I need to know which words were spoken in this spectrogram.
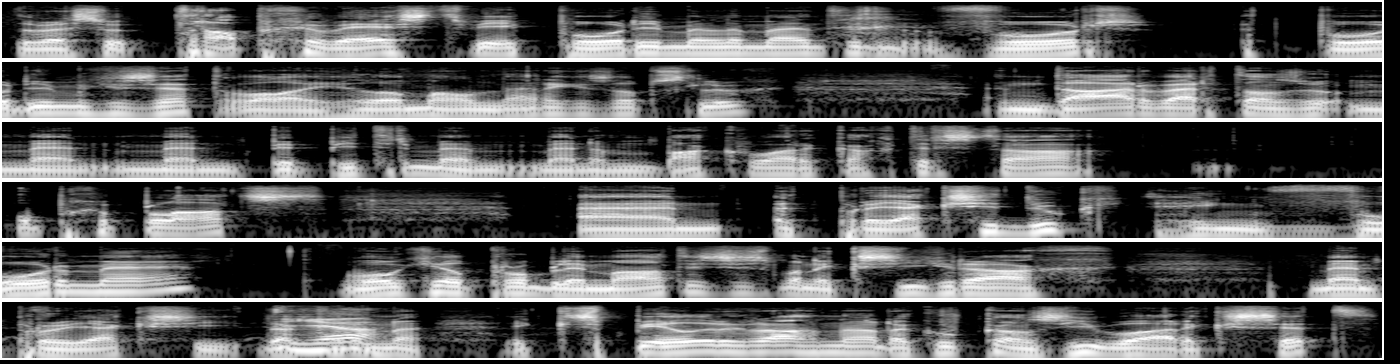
er werd zo trapgewijs twee podiumelementen voor het podium gezet, wat al helemaal nergens op sloeg. En daar werd dan zo mijn, mijn pepieter, mijn, mijn bak waar ik achter sta, opgeplaatst. En het projectiedoek hing voor mij, wat ook heel problematisch is, want ik zie graag mijn projectie. Dat Ja. na- ik speel er graag naar, dat ik ook kan zien waar ik zit.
